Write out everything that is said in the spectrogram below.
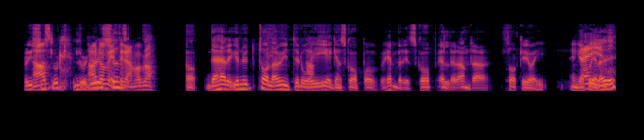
Ryssen Ja. slår, Ja, de vet det den, vad bra. Ja, det här, nu talar ju inte då Ja. i egenskap av hemberedskap eller andra saker jag är engagerad Nej. i.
